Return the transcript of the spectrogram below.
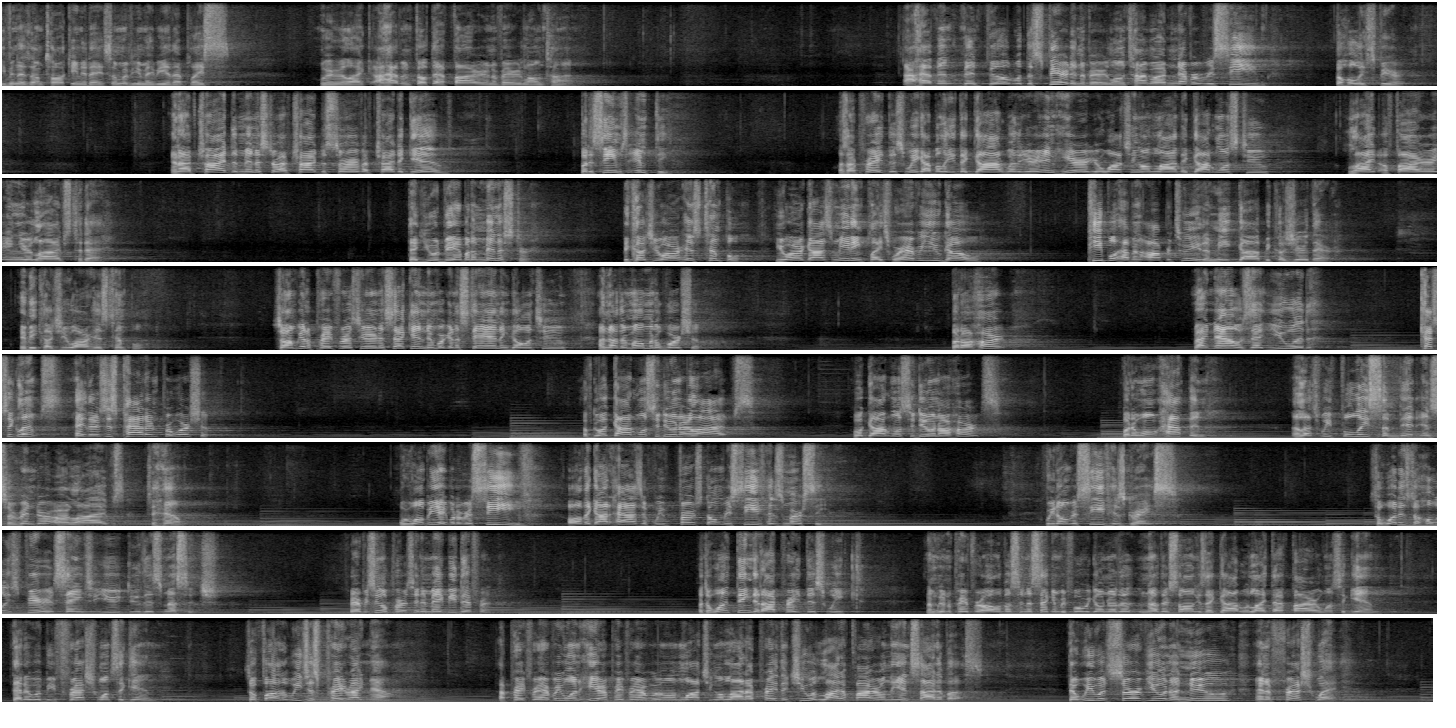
Even as I'm talking today, some of you may be at that place where you're like, I haven't felt that fire in a very long time. I haven't been filled with the Spirit in a very long time, or I've never received the Holy Spirit. And I've tried to minister, I've tried to serve, I've tried to give, but it seems empty. As I prayed this week, I believe that God, whether you're in here or you're watching online, that God wants to light a fire in your lives today. That you would be able to minister because you are His temple. You are God's meeting place. Wherever you go, people have an opportunity to meet God because you're there and because you are his temple. So I'm going to pray for us here in a second, and we're going to stand and go into another moment of worship. But our heart right now is that you would catch the glimpse. Hey, there's this pattern for worship of what God wants to do in our lives, what God wants to do in our hearts. But it won't happen unless we fully submit and surrender our lives to Him. We won't be able to receive all that God has if we first don't receive His mercy. We don't receive His grace. So, what is the Holy Spirit saying to you through this message? For every single person, it may be different. But the one thing that I prayed this week, and I'm going to pray for all of us in a second before we go to another song, is that God would light that fire once again, that it would be fresh once again. So, Father, we just pray right now. I pray for everyone here. I pray for everyone watching online. I pray that you would light a fire on the inside of us. that we would serve you in a new and a fresh way.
